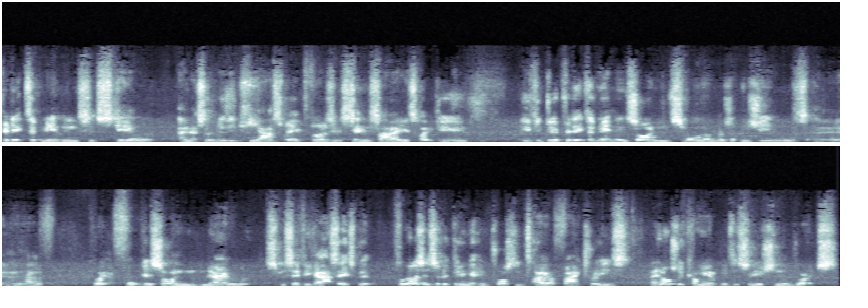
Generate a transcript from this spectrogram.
predictive maintenance at scale? And that's a really key aspect for us at Senseye. It's how do you you can do predictive maintenance on small numbers of machines uh, and have quite a focus on narrow specific assets, but for us it's about doing it across entire factories and also coming up with a solution that works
